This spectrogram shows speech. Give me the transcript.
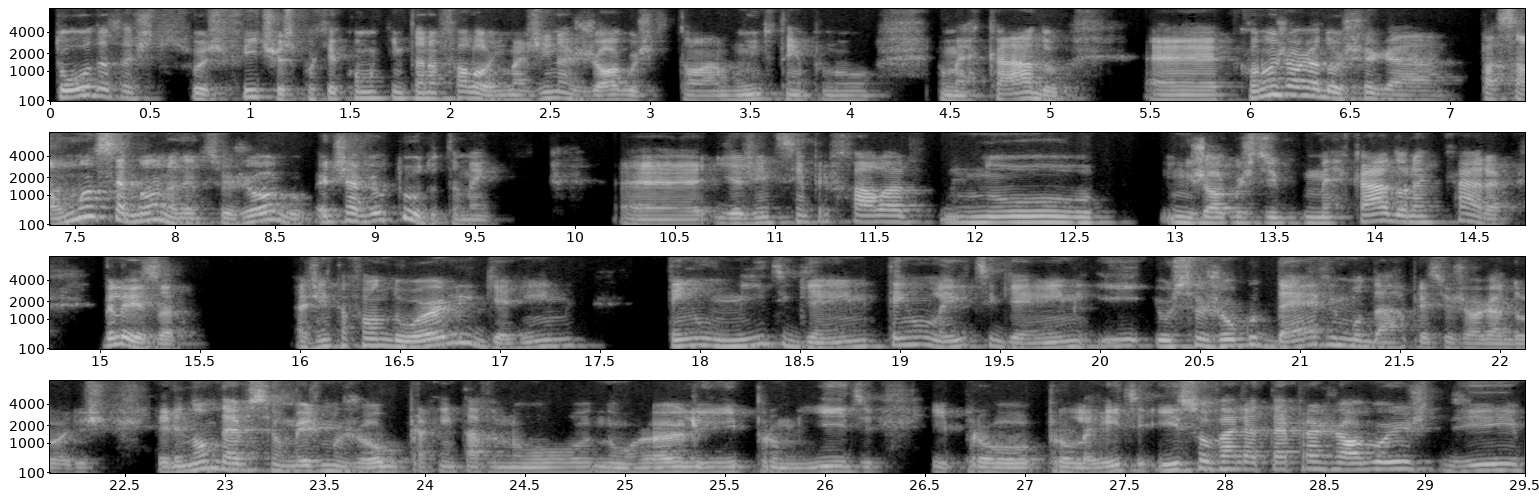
todas as suas features, porque como Quintana falou, imagina jogos que estão há muito tempo no, no mercado, é, quando o jogador chegar, passar uma semana dentro do seu jogo, ele já viu tudo também. É, e a gente sempre fala no, em jogos de mercado, né? Cara, beleza. A gente tá falando do early game, tem um mid game, tem um late game, e o seu jogo deve mudar para esses jogadores. Ele não deve ser o mesmo jogo para quem estava no, no early, e pro mid e pro, pro late. Isso vale até para jogos de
